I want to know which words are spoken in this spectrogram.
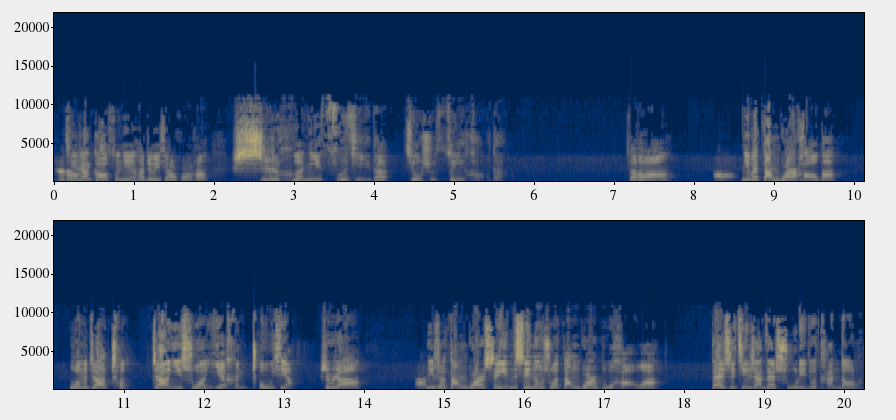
我不知道金。山告诉您哈，这位小伙哈，适合你自己的就是最好的，晓得吧？哦你把当官好吧？我们这样抽这样一说也很抽象，是不是啊？啊，你说当官谁谁能说当官不好啊？但是金山在书里就谈到了，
